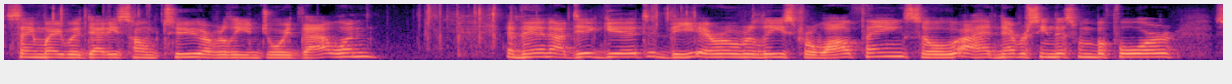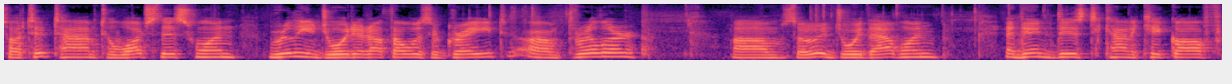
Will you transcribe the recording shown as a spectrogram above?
Same way with Daddy's Home 2. I really enjoyed that one. And then I did get the Arrow release for Wild Things, so I had never seen this one before, so I took time to watch this one. Really enjoyed it. I thought it was a great um, thriller, um, so enjoyed that one. And then just to kind of kick off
